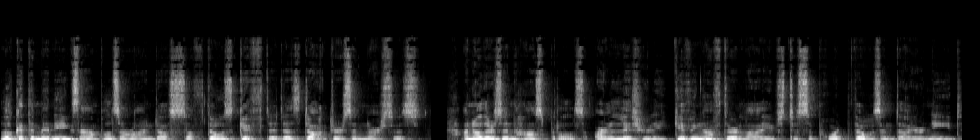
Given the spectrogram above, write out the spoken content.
Look at the many examples around us of those gifted as doctors and nurses and others in hospitals are literally giving off their lives to support those in dire need.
